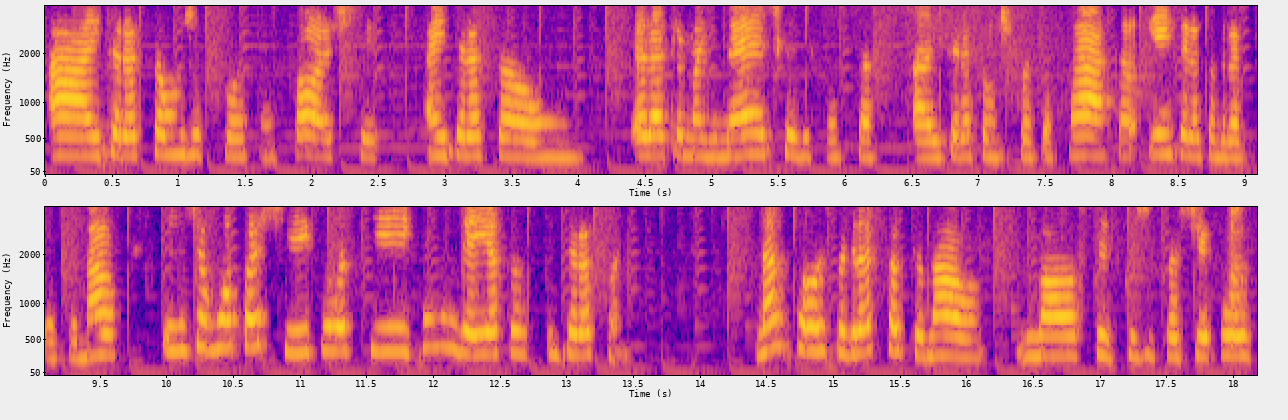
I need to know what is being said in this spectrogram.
a interação de força forte, a interação eletromagnética de força, a interação de força fraca e a interação gravitacional, existe alguma partícula que intermedia essas interações. Na força gravitacional, nós físicos de partículas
